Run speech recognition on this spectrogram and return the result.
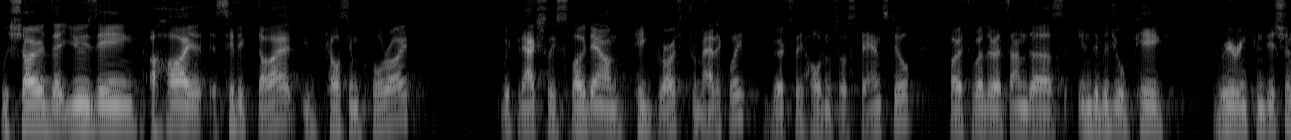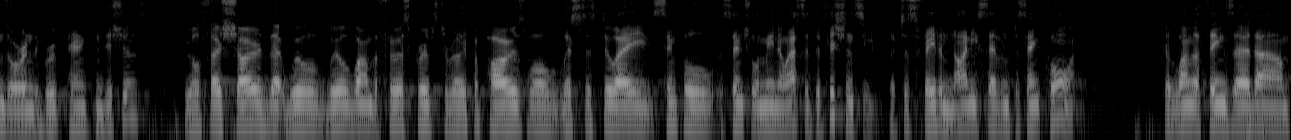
We showed that using a high acidic diet of calcium chloride, we can actually slow down pig growth dramatically, virtually hold them to a standstill, both whether it's under individual pig rearing conditions or in the group pen conditions. We also showed that we're, we're one of the first groups to really propose, well, let's just do a simple essential amino acid deficiency. Let's just feed them 97% corn. Because one of the things that um,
